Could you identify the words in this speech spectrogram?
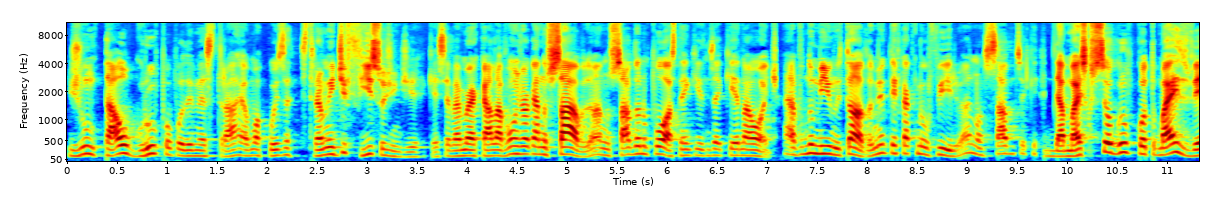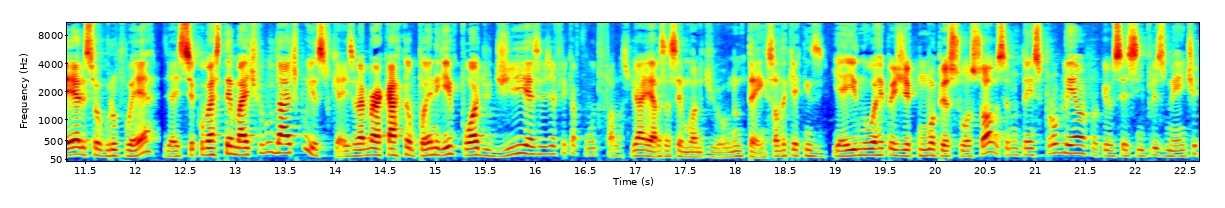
juntar o grupo para poder mestrar é uma coisa extremamente difícil hoje em dia. Que aí você vai marcar lá, vamos jogar no sábado. Ah, no sábado eu não posso, tem que não sei o que na onde. Ah, domingo então, domingo tem que ficar com meu filho. Ah, no sábado não sei o que. Ainda mais que o seu grupo, quanto mais velho o seu grupo é, aí você começa a ter mais dificuldade com isso. Porque aí você vai marcar a campanha, ninguém pode o dia, aí você já fica puto, fala, já era essa semana de jogo, não tem, só daqui a 15 dias. E aí no RPG com uma pessoa só, você não tem esse problema, porque você simplesmente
